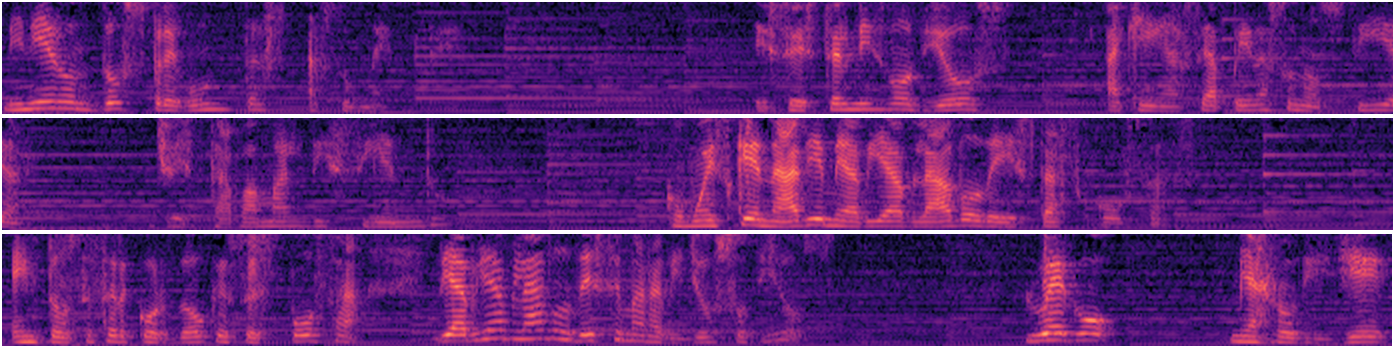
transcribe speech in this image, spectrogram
vinieron dos preguntas a su mente. ¿Es este el mismo Dios a quien hace apenas unos días yo estaba maldiciendo? ¿Cómo es que nadie me había hablado de estas cosas? Entonces recordó que su esposa le había hablado de ese maravilloso Dios. Luego me arrodillé,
